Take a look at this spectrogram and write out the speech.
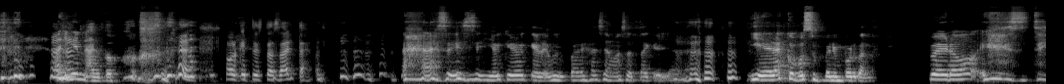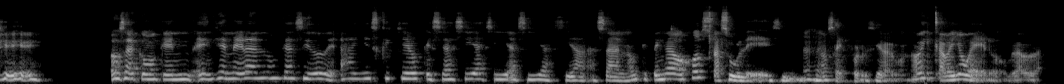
alguien alto. Porque tú estás alta. sí, sí, yo quiero que mi pareja sea más alta que yo. Y era como súper importante. Pero, este, o sea, como que en, general nunca ha sido de, ay, es que quiero que sea así, así, así, así, así, ¿no? Que tenga ojos azules, y, no sé, por decir algo, ¿no? Y cabello güero, bla, bla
